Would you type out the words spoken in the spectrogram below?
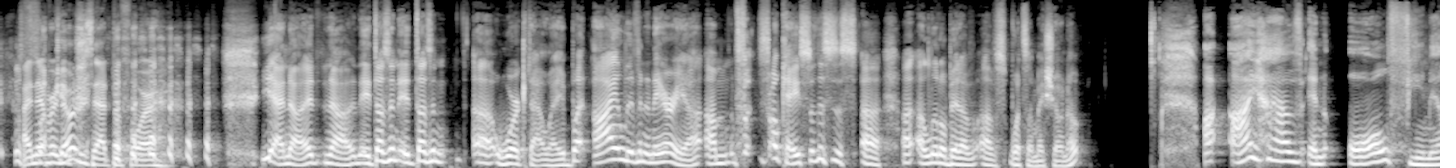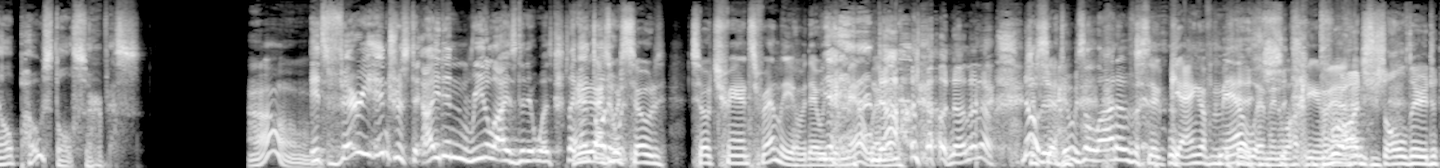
yeah. I never noticed that before. Yeah, no, it, no, it doesn't. It doesn't uh, work that way. But I live in an area. Um, f- okay, so this is uh, a, a little bit of, of what's on my show note. I, I have an all-female postal service. Oh, It's very interesting. I didn't realize that it was like I I, thought guys it were was so so trans friendly over there with your male women. No, no, no, no, no. No, there, a- there was a lot of a gang of male women walking around. broad-shouldered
